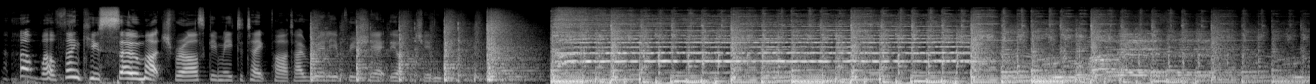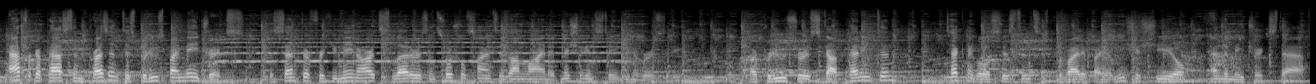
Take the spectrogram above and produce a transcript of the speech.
well, thank you so much for asking me to take part. I really appreciate the opportunity. Africa Past and Present is produced by Matrix, the Center for Humane Arts, Letters, and Social Sciences Online at Michigan State University. Our producer is Scott Pennington. Technical assistance is provided by Alicia Scheel and the Matrix staff.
